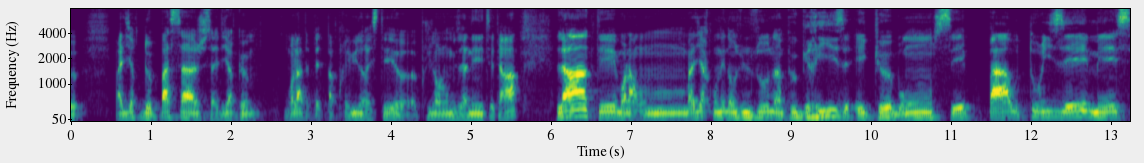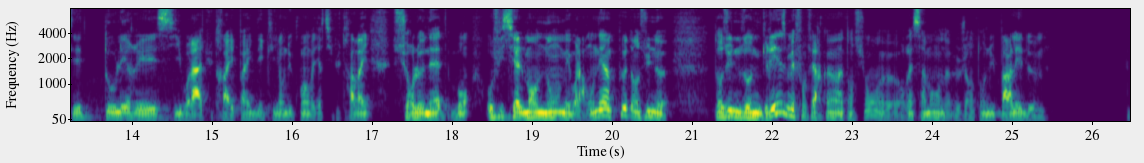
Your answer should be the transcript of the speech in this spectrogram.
on va dire, de passage, c'est-à-dire que Voilà, tu n'as peut-être pas prévu de rester euh, plusieurs longues années, etc. Là, es, voilà, on va dire qu'on est dans une zone un peu grise et que bon, c'est pas autorisé, mais c'est toléré si voilà, tu travailles pas avec des clients du coin. On va dire si tu travailles sur le net. Bon, officiellement non, mais voilà, on est un peu dans une dans une zone grise, mais faut faire quand même attention. Euh, récemment, j'ai entendu parler de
